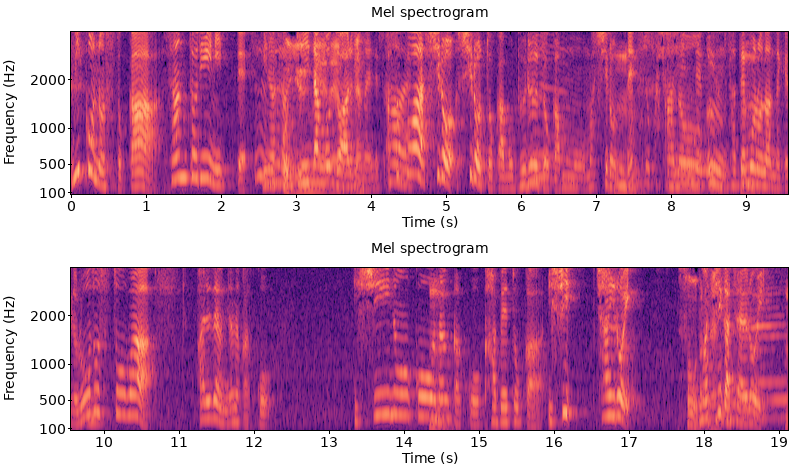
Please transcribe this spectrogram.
ミコノスとかサントリーニって皆さんうん聞いたことあるじゃないですか、ねあそこは白白とかもブルーとかも真っ白のね、うん。あのうん、建物なんだけど、ロードス島はあれだよねなんかこう石のこう、うん。なんかこう壁とか石茶色いそうだね。街が茶色い、う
